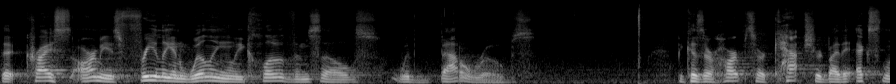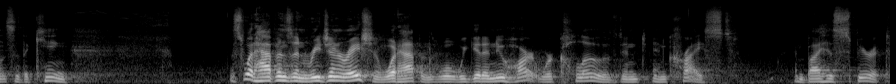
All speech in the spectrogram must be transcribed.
that Christ's armies freely and willingly clothe themselves with battle robes because their hearts are captured by the excellence of the king. This is what happens in regeneration. What happens? Well, we get a new heart. We're clothed in, in Christ and by his Spirit.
